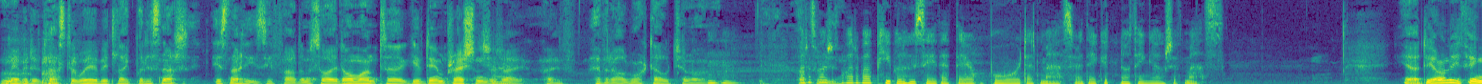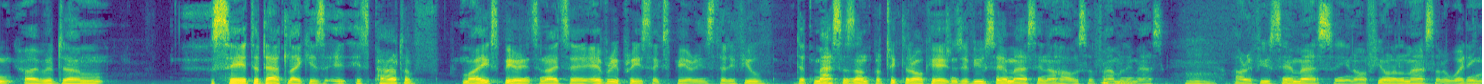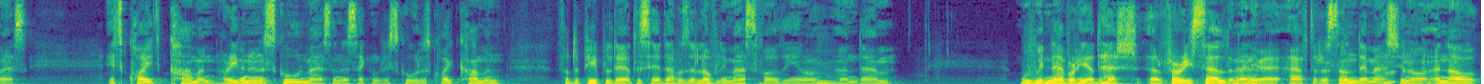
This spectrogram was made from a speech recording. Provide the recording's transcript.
Maybe they've lost their way a bit, like, but it's not it's not easy for them. So I don't want to give the impression that I, I've have it all worked out. You know. Mm-hmm. What about, what about people who say that they're bored at Mass or they get nothing out of Mass? Yeah, the only thing I would um, say to that, like, is it, it's part of my experience, and I'd say every priest's experience, that if you that masses on particular occasions, if you say mass in a house, a family mm-hmm. mass, mm. or if you say mass, you know, a funeral mass or a wedding mass, it's quite common, or even in a school mass in a secondary school, it's quite common for the people there to say that was a lovely mass for you, you know, mm. and. Um, we would never hear that, or very seldom anyway, after a Sunday Mass, you know. And now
